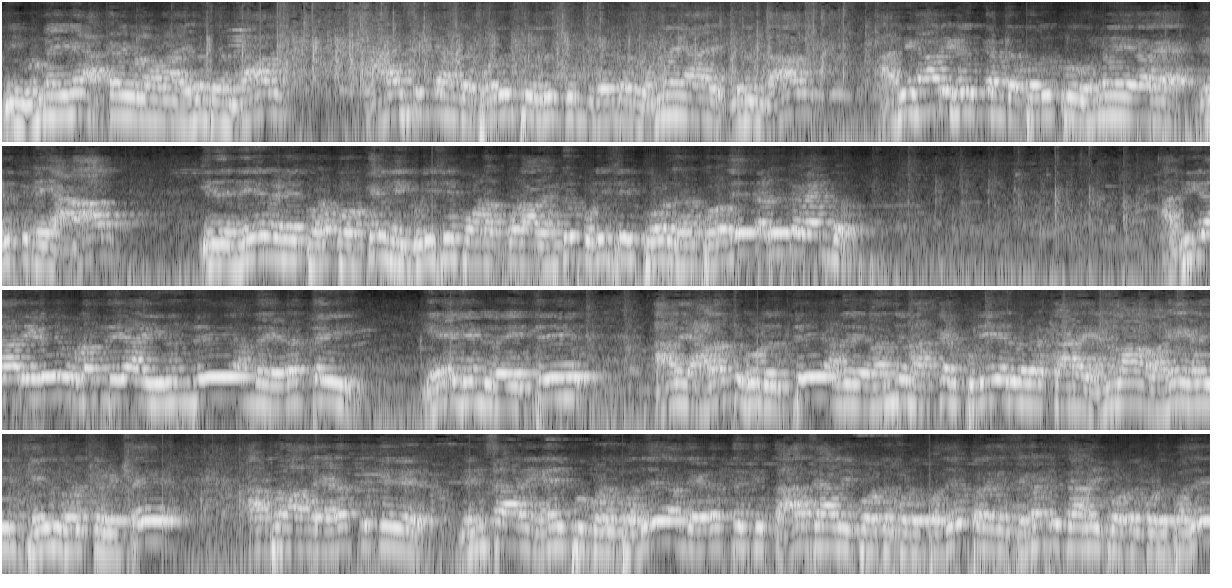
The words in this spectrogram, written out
நீ உண்மையிலே அக்கறை உள்ளவனா இருந்திருந்தால் அரசுக்கு அந்த பொறுப்பு இருக்கும் என்பது உண்மையாக இருந்தால் அதிகாரிகளுக்கு அந்த பொறுப்பு உண்மையாக இருக்குமே ஆனால் இது நீர்நிலை புறம்போக்கில் நீ குடிசை போடக்கூடாது என்று குடிசை போடுகிற போதே தடுக்க வேண்டும். அதிகாரிகளே உடந்தையாக இருந்து அந்த இடத்தை ஏஜென்ட் வைத்து அதை அளந்து கொடுத்து அதில் வந்து மக்கள் குடியேறுவதற்கான எல்லா வகைகளையும் செய்து கொடுத்துவிட்டு அப்புறம் அந்த இடத்துக்கு மின்சார இணைப்பு கொடுப்பது அந்த இடத்துக்கு தார் சாலை போட்டு கொடுப்பது பிறகு சிமெண்ட் சாலை போட்டு கொடுப்பது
